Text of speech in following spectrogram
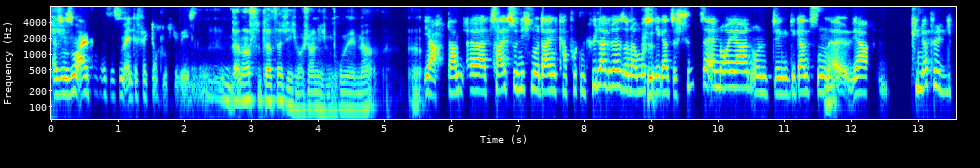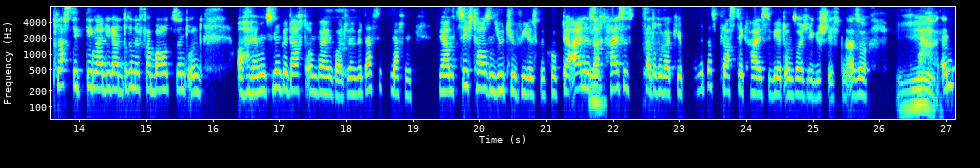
Also so einfach ist es im Endeffekt doch nicht gewesen. Dann hast du tatsächlich wahrscheinlich ein Problem, ja. Ja, dann äh, zahlst du nicht nur deinen kaputten Kühlergrill, sondern musst du die ganze Schürze erneuern und die, die ganzen Mhm. äh, ja, Pinöppel, die Plastikdinger, die da drinnen verbaut sind. Und oh, wir haben uns nur gedacht, oh mein Gott, wenn wir das jetzt machen. Wir haben zigtausend YouTube-Videos geguckt. Der eine Ja. sagt, heißes Wasser drüber kippen, damit das Plastik heiß wird und solche Geschichten. Also Je. ja, Ende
